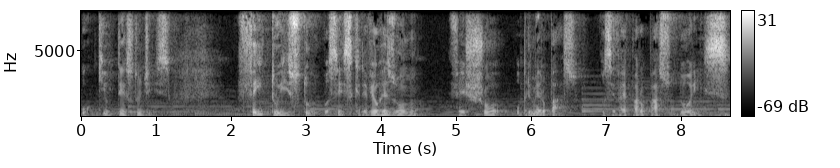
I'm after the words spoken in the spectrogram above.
o que o texto diz. Feito isto, você escreveu o resumo, fechou o primeiro passo. Você vai para o passo 2.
